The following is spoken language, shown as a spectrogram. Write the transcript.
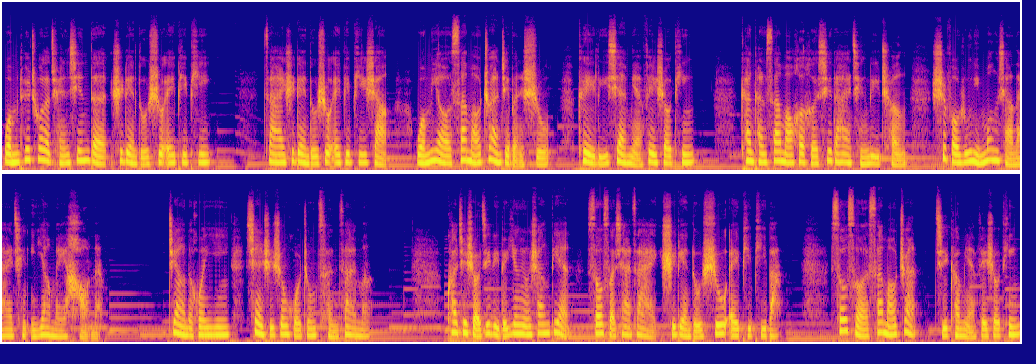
我们推出了全新的十点读书 APP。在十点读书 APP 上，我们有《三毛传》这本书，可以离线免费收听，看看三毛和荷西的爱情历程是否如你梦想的爱情一样美好呢？这样的婚姻，现实生活中存在吗？快去手机里的应用商店搜索下载十点读书 APP 吧，搜索《三毛传》即可免费收听。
